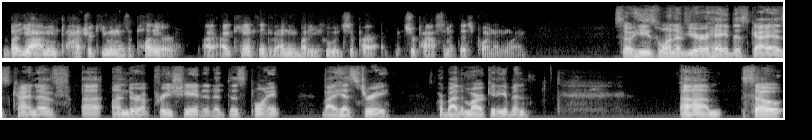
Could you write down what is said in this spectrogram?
but yeah, I mean, Patrick Ewing as a player, I, I can't think of anybody who would surpass, surpass him at this point, anyway. So he's one of your hey, this guy is kind of uh, underappreciated at this point by history or by the market even. Um, so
